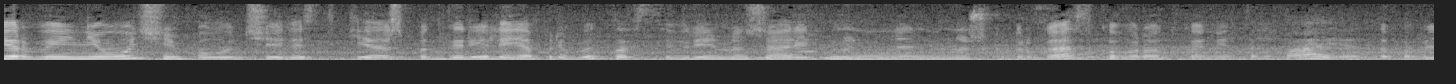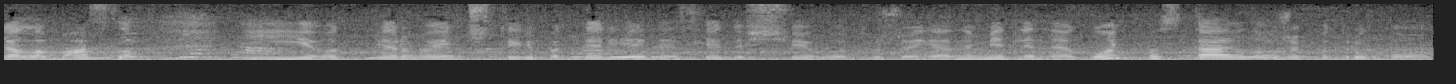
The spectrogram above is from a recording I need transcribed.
Первые не очень получились, такие аж подгорели. Я привыкла все время жарить, ну, немножко другая сковородка, не такая. Я добавляла масло. И вот первые четыре подгорели, следующие вот уже я на медленный огонь поставила, уже по-другому.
